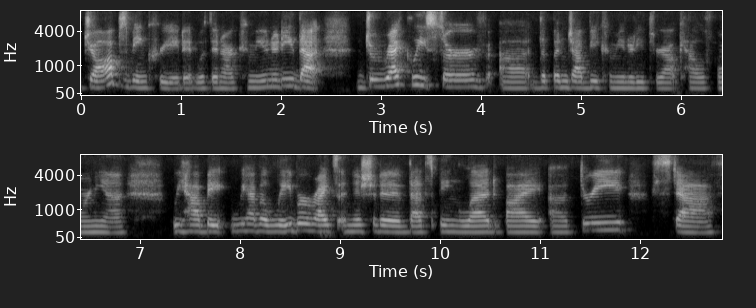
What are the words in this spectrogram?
jobs being created within our community that directly serve uh, the punjabi community throughout california. We have a we have a labor rights initiative that's being led by uh, three staff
